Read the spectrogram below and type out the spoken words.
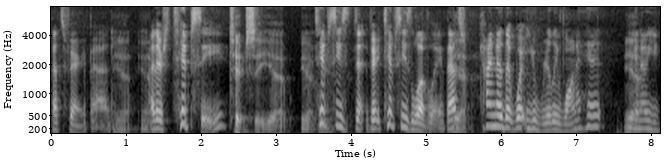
That's very bad. Yeah, yeah. Uh, there's tipsy. Tipsy, yeah, yeah. Tipsy's de- very, tipsy's lovely. That's Yeah. kind of that what you really want to hit. Yeah. You know, you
